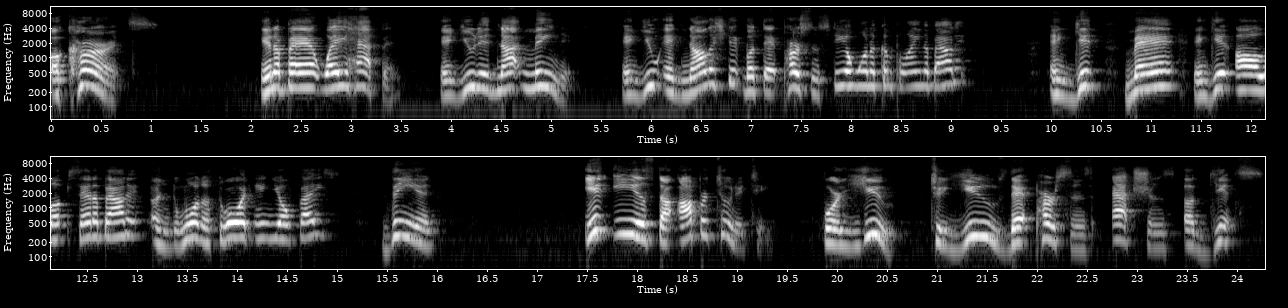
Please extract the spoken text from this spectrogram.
occurrence in a bad way happen and you did not mean it and you acknowledged it but that person still want to complain about it and get mad and get all upset about it and want to throw it in your face, then it is the opportunity for you to use that person's actions against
